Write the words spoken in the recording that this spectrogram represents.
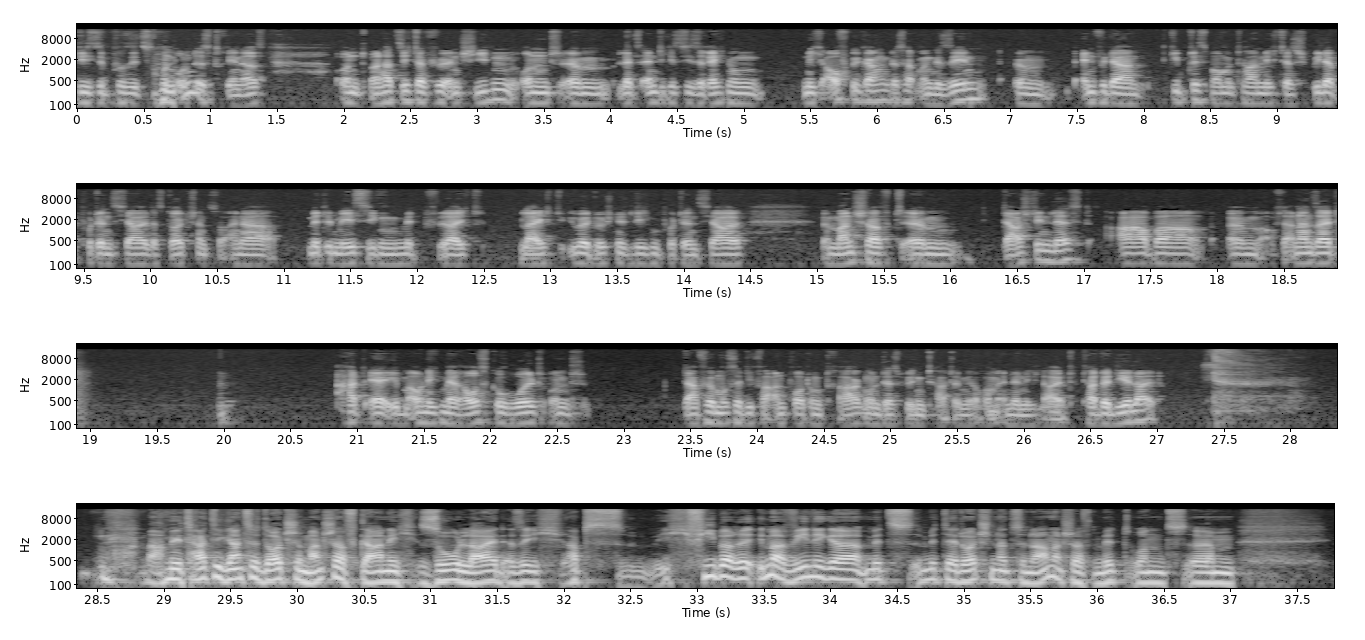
diese Position Bundestrainers. Und man hat sich dafür entschieden und ähm, letztendlich ist diese Rechnung nicht aufgegangen, das hat man gesehen. Ähm, entweder gibt es momentan nicht das Spielerpotenzial, das Deutschland zu einer mittelmäßigen, mit vielleicht leicht überdurchschnittlichen Potenzial äh, Mannschaft ähm, dastehen lässt, aber ähm, auf der anderen Seite hat er eben auch nicht mehr rausgeholt und dafür muss er die Verantwortung tragen und deswegen tat er mir auch am Ende nicht leid. Tat er dir leid? Mir tat die ganze deutsche Mannschaft gar nicht so leid. Also ich hab's, ich fiebere immer weniger mit mit der deutschen Nationalmannschaft mit und ähm,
